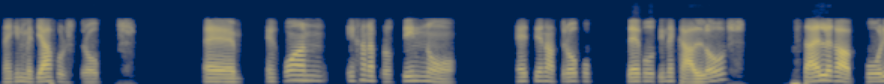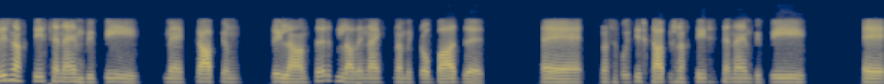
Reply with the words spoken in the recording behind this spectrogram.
να γίνει με διάφορους τρόπους. Ε, εγώ, αν είχα να προτείνω έτσι έναν τρόπο που πιστεύω ότι είναι καλός, θα έλεγα μπορείς να χτίσεις ένα MVP με κάποιον freelancer, δηλαδή να έχεις ένα μικρό budget, ε, να σε βοηθήσει κάποιος να χτίσει ένα MVP ε,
